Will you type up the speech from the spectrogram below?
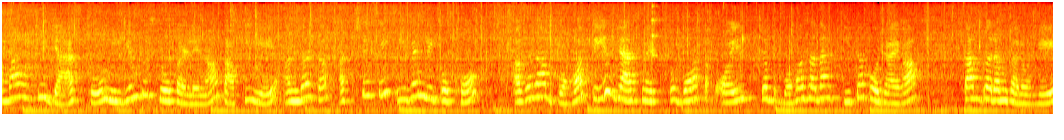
अब आप अपनी गैस को मीडियम टू स्लो कर लेना ताकि ये अंदर तक अच्छे से इवनली कुक हो। अगर आप बहुत तेज़ गैस में इसको बहुत ऑयल जब बहुत ज़्यादा हीटअप हो जाएगा, तब गरम करोगे।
